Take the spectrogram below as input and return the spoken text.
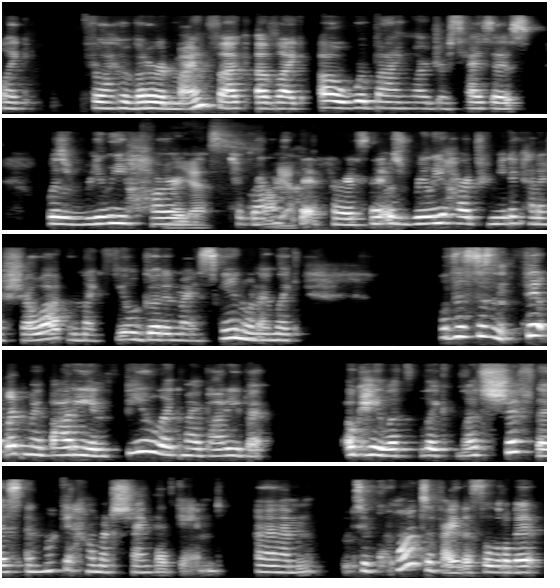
like for lack of a better word mind fuck of like oh we're buying larger sizes was really hard yes. to grasp yeah. at first and it was really hard for me to kind of show up and like feel good in my skin when i'm like well this doesn't fit like my body and feel like my body but okay let's like let's shift this and look at how much strength i've gained um to quantify this a little bit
